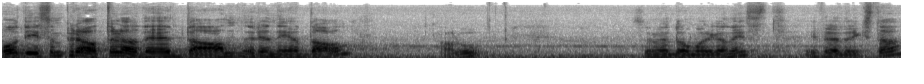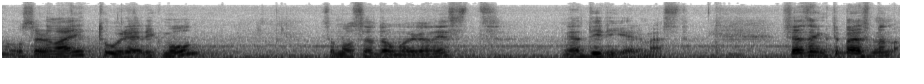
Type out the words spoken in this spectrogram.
Og de som prater, da, det er Dan René Dahl, Hallo. som er domorganist i Fredrikstad. Og så er det meg, Tore Erik Moen, som også er domorganist. Men jeg dirigerer mest. Så jeg tenkte bare som en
